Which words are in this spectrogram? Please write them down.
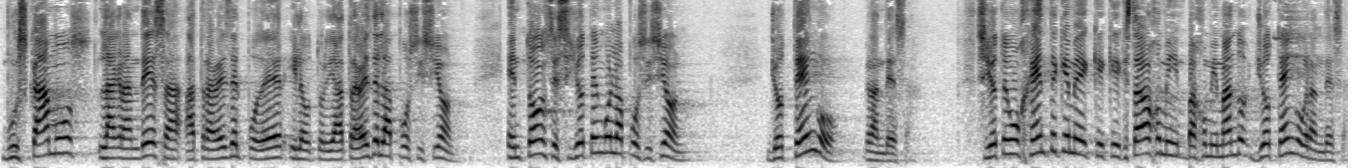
Buscamos la grandeza a través del poder y la autoridad, a través de la posición. Entonces, si yo tengo la posición, yo tengo grandeza. Si yo tengo gente que, me, está bajo mi, bajo mi mando, yo tengo grandeza.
